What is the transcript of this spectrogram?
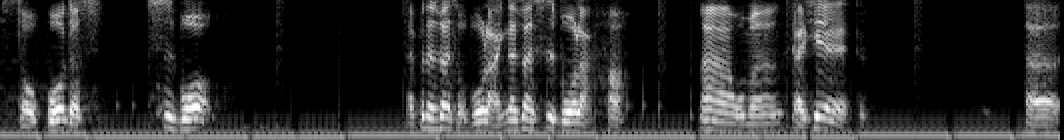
首播的试试播，哎，不能算首播啦，应该算试播啦。哈。那我们感谢，呃，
